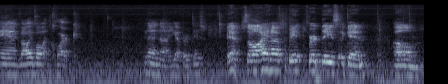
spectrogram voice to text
and volleyball at Clark. And then uh, you got birthdays. Yeah, so I have birthdays again. Um,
